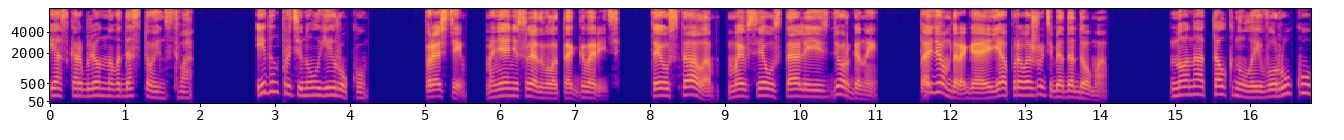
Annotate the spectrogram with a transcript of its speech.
и оскорбленного достоинства. Иден протянул ей руку. «Прости, мне не следовало так говорить. Ты устала, мы все устали и издерганы. Пойдем, дорогая, я провожу тебя до дома». Но она оттолкнула его руку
